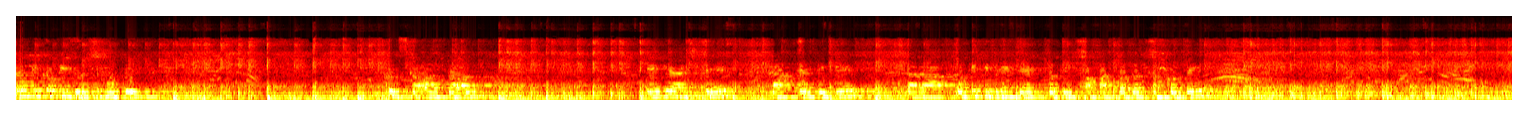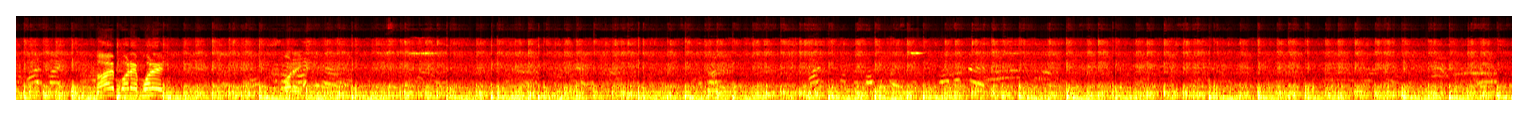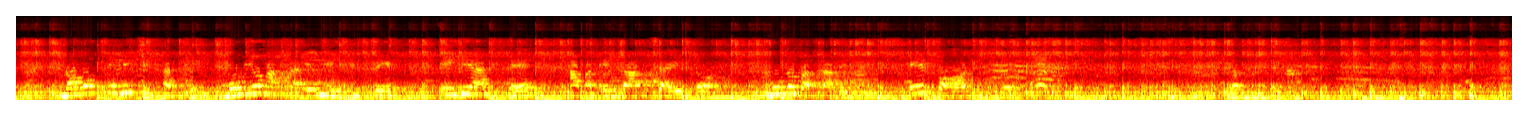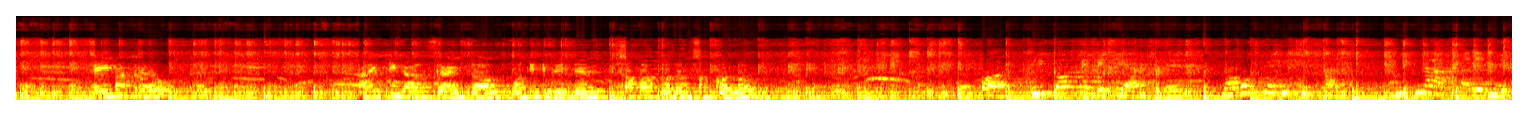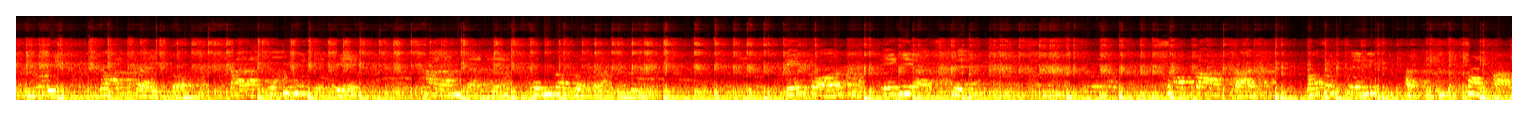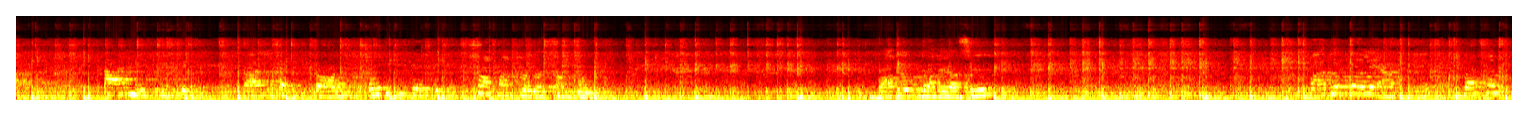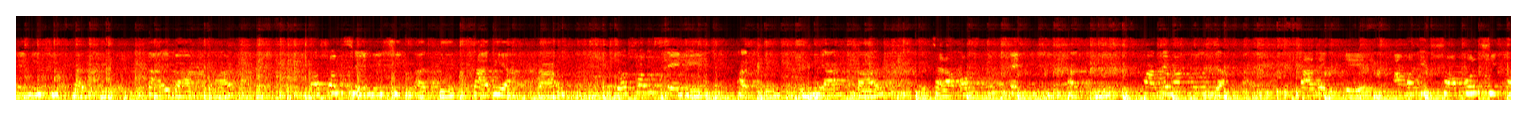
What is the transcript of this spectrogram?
Trolley কবি জসিমুদ্দিন কুচকাওয়াজ দল এগিয়ে আসছে মঞ্চের দিকে তারা অতিথিবৃন্দের প্রতি সম্মান প্রদর্শন করবে পরে পরে পরে ধন্যবাদ তাদেরকে এরপর এইমাত্র আরেকটি গার্লস গাইড দল অতিথিবৃন্দের সম্মান প্রদর্শন করল। এরপর বিতর্কে এগিয়ে আসছে নবম শ্রেণির শিক্ষার্থী মিথিলা আক্তারের নেতৃত্বে গান গাইড দল। তারা অতিথিদেরকে সালাম জানিয়ে অভিনন্দন দল অতিথিদেরকে সম্মান প্রদর্শন করবে। বাদক দলে আছে দলে আছে দশম শ্রেণির শিক্ষার্থী দশম শ্রেণির শিক্ষার্থী আক্তার দশম শ্রেণির শিক্ষার্থী আক্তার এছাড়া অষ্টম শ্রেণির শিক্ষার্থী তাদেরকে আমাদের সকল শিক্ষা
